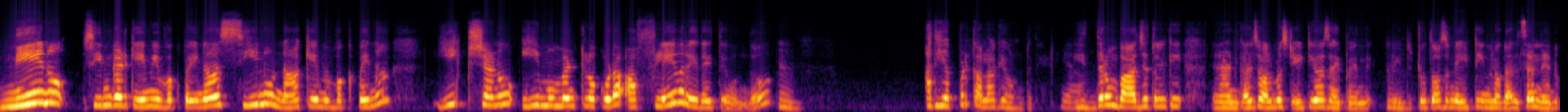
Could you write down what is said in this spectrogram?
నేను సీన్ గడికి ఏమి ఇవ్వకపోయినా సీను నాకేమి ఇవ్వకపోయినా ఈ క్షణం ఈ మూమెంట్లో కూడా ఆ ఫ్లేవర్ ఏదైతే ఉందో. అది ఎప్పటికీ అలాగే ఉంటుంది. ఇద్దరం బాధ్యతలకి నేను ఆయన కలిసి ఆల్మోస్ట్ ఎయిట్ ఇయర్స్ అయిపోయింది. టూ థౌజండ్ ఎయిటీన్లో కలిసాను నేను.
